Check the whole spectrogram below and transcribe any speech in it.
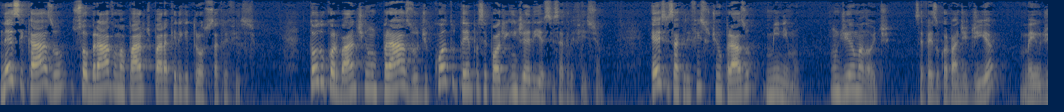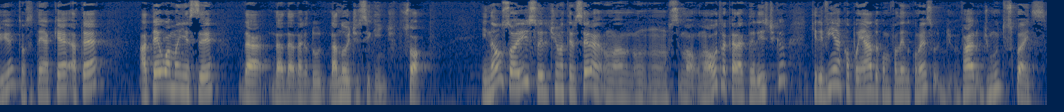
Nesse caso, sobrava uma parte para aquele que trouxe o sacrifício. Todo korban tinha um prazo de quanto tempo você pode ingerir esse sacrifício. Esse sacrifício tinha um prazo mínimo, um dia e uma noite. Você fez o korban de dia, meio-dia, então você tem até, até, até o amanhecer da, da, da, da, noite seguinte, só. E não só isso, ele tinha uma terceira, uma, uma, uma, outra característica, que ele vinha acompanhado, como falei no começo, de, de muitos pães.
